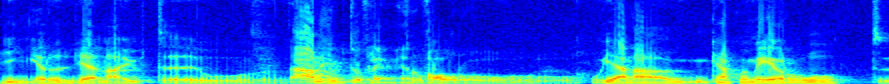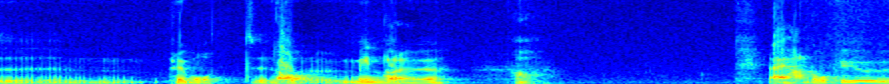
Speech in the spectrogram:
Gingeryd gärna är ute och, Nej, han är ute och flänger och far och... och gärna kanske mer åt eh, privat, Ja. mindre. Ja. Nej, han åker ju...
